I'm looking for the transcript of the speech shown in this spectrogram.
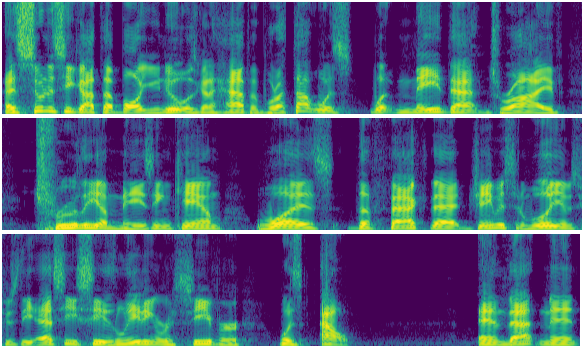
as soon as he got that ball, you knew it was going to happen. But what I thought was what made that drive truly amazing, Cam, was the fact that Jameson Williams, who's the SEC's leading receiver, was out. And that meant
